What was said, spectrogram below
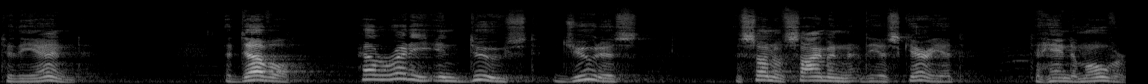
to the end. The devil had already induced Judas, the son of Simon the Iscariot, to hand him over.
